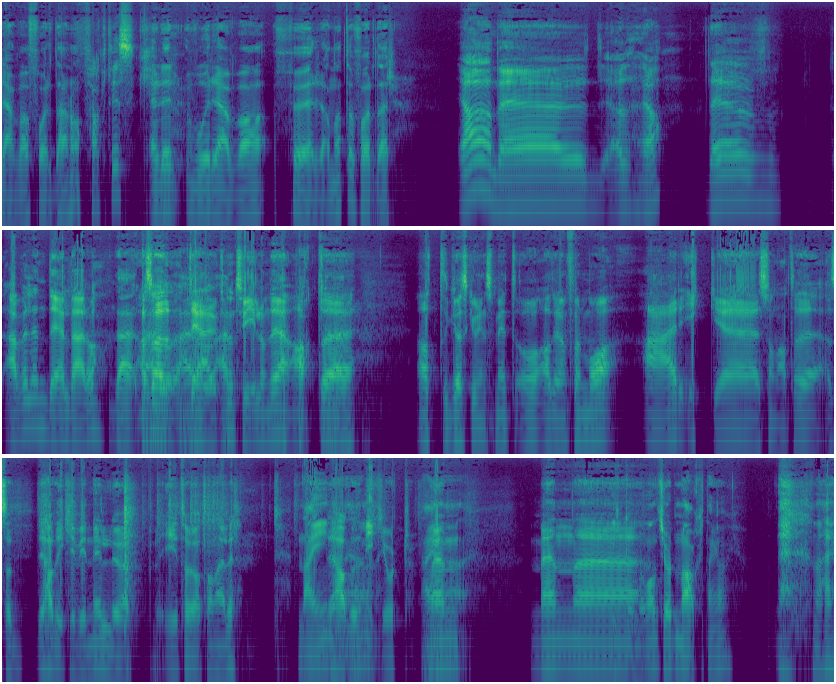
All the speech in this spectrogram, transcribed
ræva Ford er nå. faktisk. Eller hvor ræva førerne til Ford er. Ja, det Ja, det er vel en del der òg. Det Altså, det er jo ikke noen tvil om det. At, eh, at Gus Greensmith og Adrian Formoe er ikke sånn at det, altså, De hadde ikke vunnet løp i Toyotaen heller. Nei, Det hadde de ikke gjort. Nei, nei, men Ikke eh, om de hadde kjørt nakne engang. Nei,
